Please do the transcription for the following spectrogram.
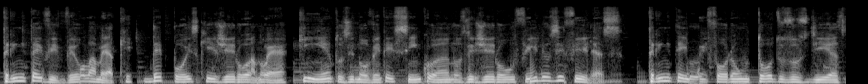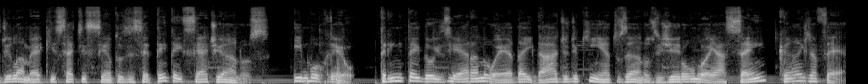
30 e viveu Lameque, depois que gerou a Noé, 595 anos e gerou filhos e filhas. 31 e foram todos os dias de Lameque 777 anos. E morreu. 32 e era Noé da idade de 500 anos e gerou Noé a Sem, Cã e Jafé.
